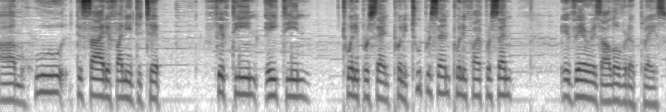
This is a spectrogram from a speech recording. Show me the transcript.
um, who decide if I need to tip 15, 18, 20%, 22%, 25%. It varies all over the place.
